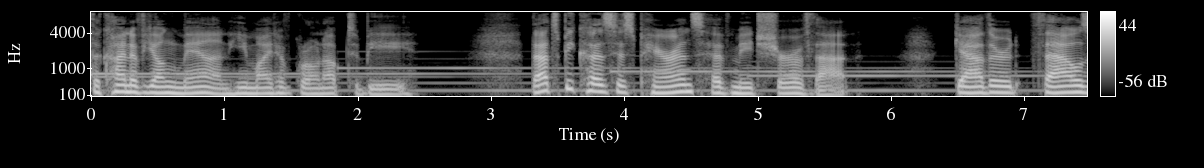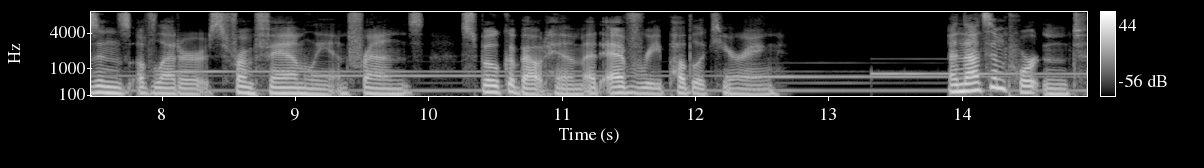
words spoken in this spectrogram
the kind of young man he might have grown up to be. That's because his parents have made sure of that, gathered thousands of letters from family and friends, spoke about him at every public hearing. And that's important.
